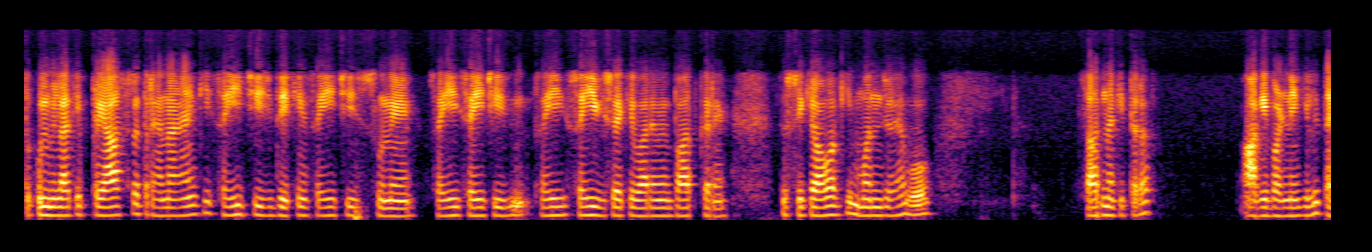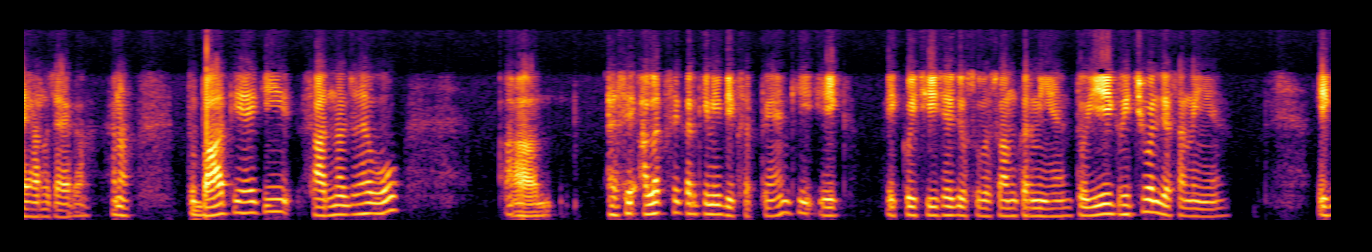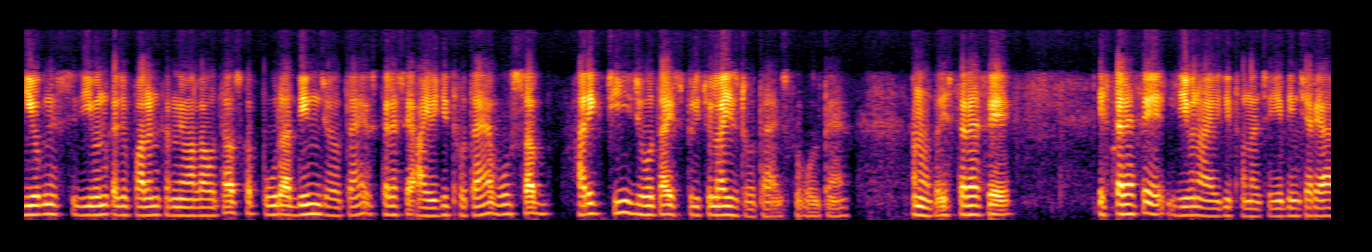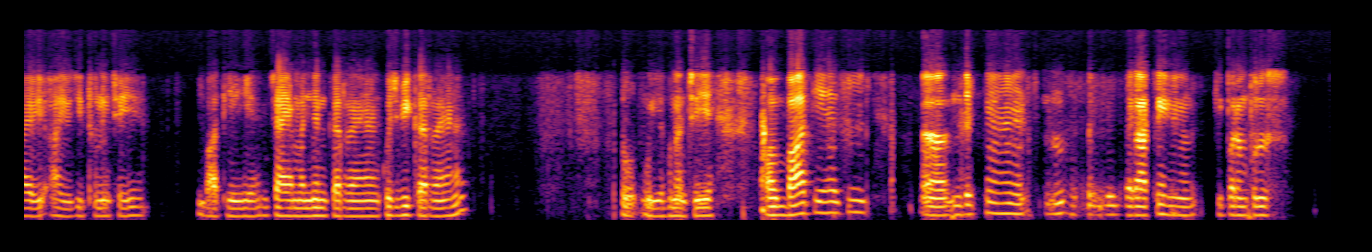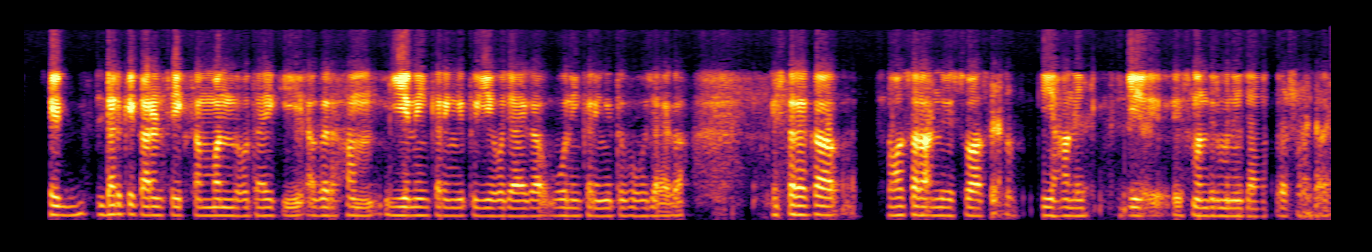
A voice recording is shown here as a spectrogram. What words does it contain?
तो कुल मिला के प्रयासरत रहना है कि सही चीज़ देखें सही चीज़ सुने सही सही चीज़ सही सही विषय के बारे में बात करें। तो इससे क्या होगा कि मन जो है वो साधना की तरफ़ आगे बढ़ने के लिए तैयार हो जाएगा है ना? तो बात यह है कि साधना जो है वो आ, ऐसे अलग से करके नहीं देख सकते हैं कि एक एक कोई चीज़ है जो सुबह शाम करनी है तो ये एक रिचुअल जैसा नहीं है। एक योग जीवन का जो पालन करने वाला होता है, उसका पूरा दिन जो होता है, उस तरह से आयोजित होता है। वो सब, हर एक चीज़ जो होता है स्पिरिचुअलाइज्ड होता है, इसको बोलते हैं। है ना? तो इस तरह से, इस तरह से जीवन आयोजित होना चाहिए, दिनचर्या आयोजित होनी चाहिए। बात यही है, चाहे मंजन कर रहे हैं, कुछ भी कर रहे हैं तो ये होना चाहिए। और बात यह है कि देखते हैं, लगाते हैं कि परम पुरुष से डर के कारण से एक संबंध होता है कि अगर हम ये नहीं करेंगे तो ये हो जाएगा, वो नहीं करेंगे तो वो हो जाएगा। इस तरह का बहुत सारा अंधविश्वास है कि यहाँ नहीं, ये इस मंदिर में नहीं जाएगा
